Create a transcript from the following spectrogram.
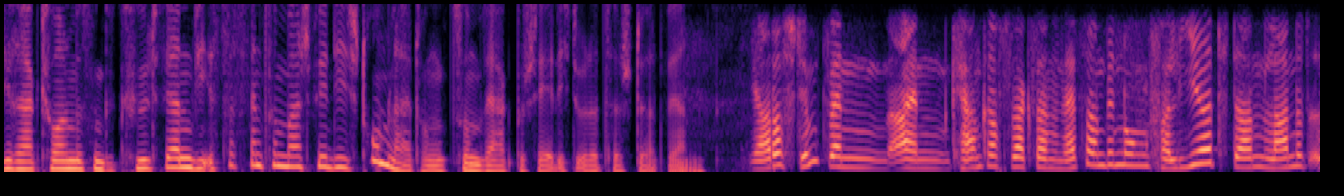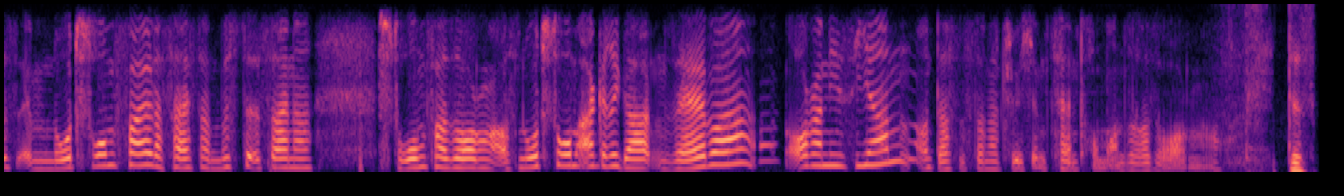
Die Reaktoren müssen gekühlt werden. Wie ist das, wenn zum Beispiel die Stromleitungen zum Werk beschädigt oder zerstört werden? Ja, das stimmt. Wenn ein Kernkraftwerk seine Netzanbindungen verliert, dann landet es im Notstromfall. Das heißt, dann müsste es seine Stromversorgung aus Notstromaggregaten selber organisieren. Und das ist dann natürlich im Zentrum unserer Sorgen auch. Das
